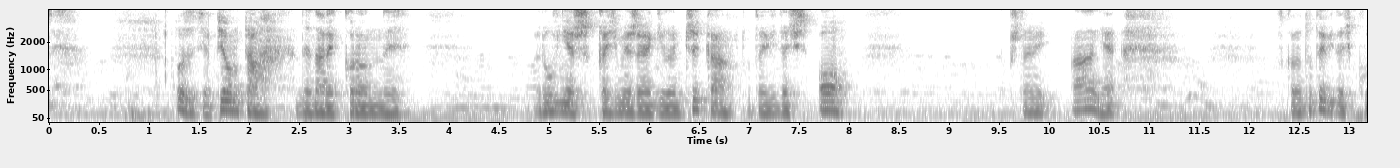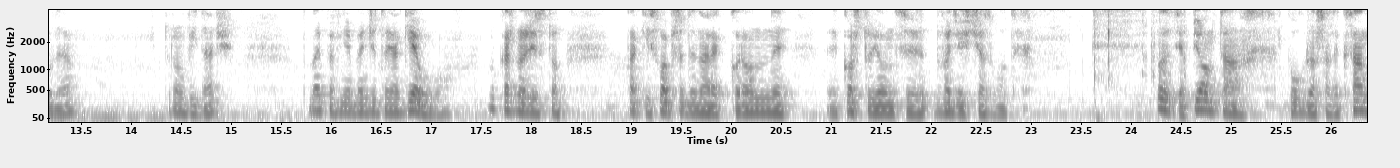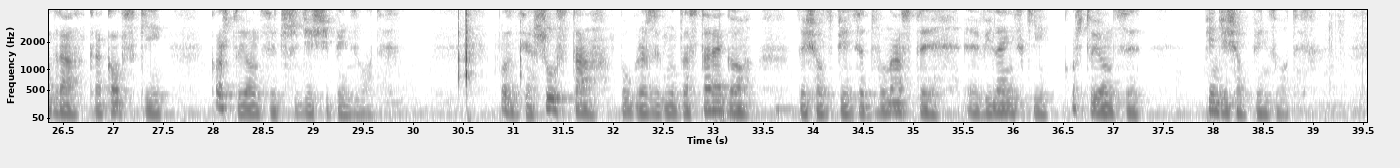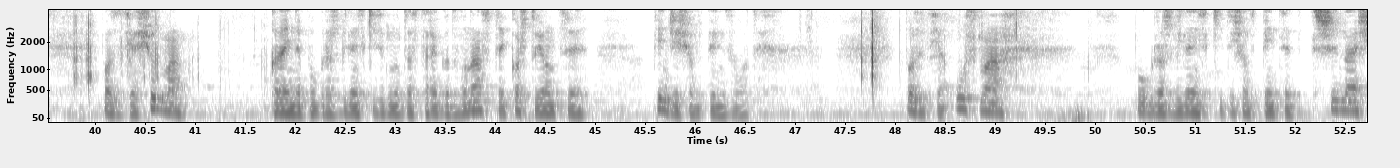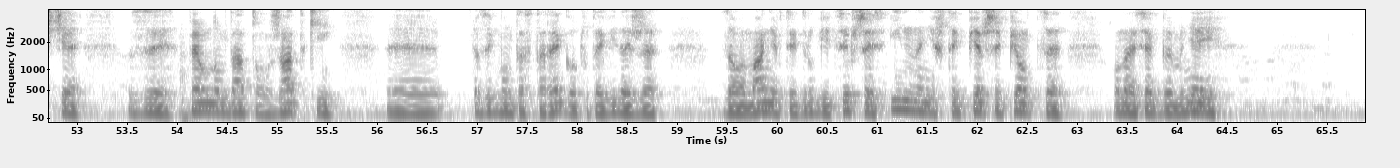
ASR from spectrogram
Pozycja piąta, denarek koronny również Kazimierza Jagiellończyka. Tutaj widać o, przynajmniej, a nie, skoro tutaj widać kulę, którą widać, to najpewniej będzie to Jagiełło. No, w każdym razie jest to taki słabszy denarek koronny, y, kosztujący 20 zł. Pozycja piąta, półgrosz Aleksandra, krakowski, kosztujący 35 zł. Pozycja szósta, półgrosz Zygmunta Starego, 1512, y, wileński, kosztujący 55 zł. Pozycja siódma, Kolejny półgrosz wileński Zygmunta Starego 12, kosztujący 55 zł. Pozycja ósma, półgrosz wileński 1513 z pełną datą, rzadki e, Zygmunta Starego. Tutaj widać, że załamanie w tej drugiej cyfrze jest inne niż w tej pierwszej piątce. Ona jest jakby mniej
